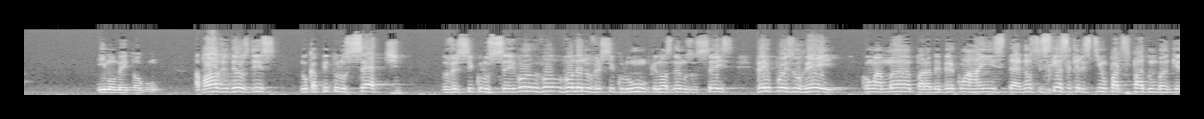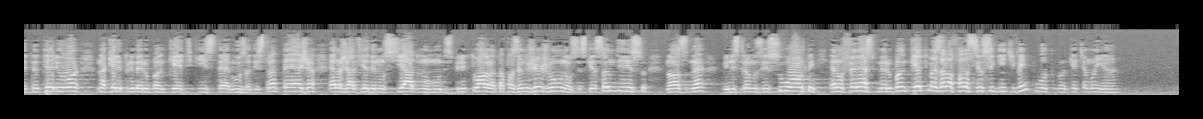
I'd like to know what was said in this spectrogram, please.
em momento algum. A palavra de Deus diz no capítulo 7, no versículo 6, vou, vou, vou ler no versículo 1, porque nós lemos o 6. Veio, pois, o rei com Amã para beber com a rainha Esther. Não se esqueça que eles tinham participado de um banquete anterior, naquele primeiro banquete que Esther usa de estratégia, ela já havia denunciado no mundo espiritual, ela está fazendo jejum, não se esqueçam disso. Nós né, ministramos isso ontem. Ela oferece o primeiro banquete, mas ela fala assim: o seguinte, vem para o outro banquete amanhã.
